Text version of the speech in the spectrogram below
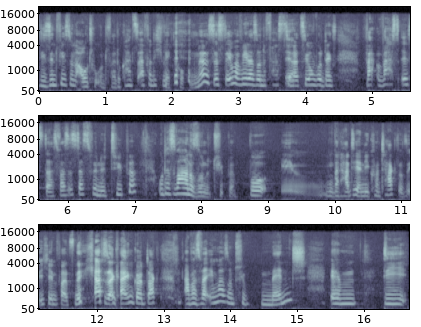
die sind wie so ein Autounfall. Du kannst einfach nicht weggucken. Ne? Es ist immer wieder so eine Faszination, ja. wo du denkst, wa was ist das? Was ist das für eine Type? Und das war eine so eine Type, wo äh, man hatte ja nie Kontakt, also ich jedenfalls nicht, ich hatte da keinen Kontakt. Aber es war immer so ein Typ Mensch, ähm, die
